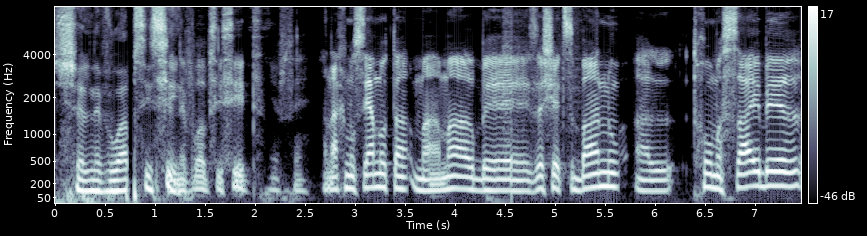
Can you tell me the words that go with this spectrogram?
של נבואה בסיסית. של נבואה בסיסית, יפה. אנחנו סיימנו את המאמר בזה שהצבענו על תחום הסייבר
